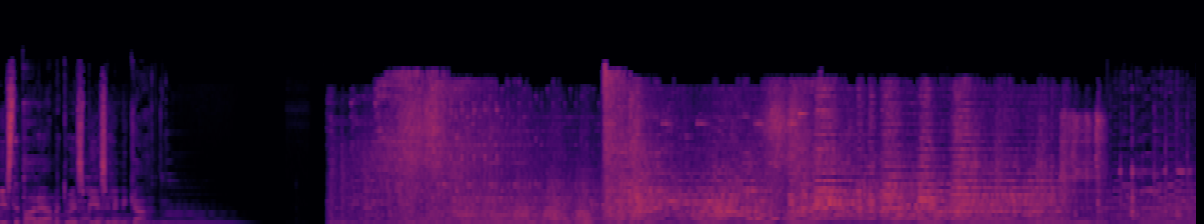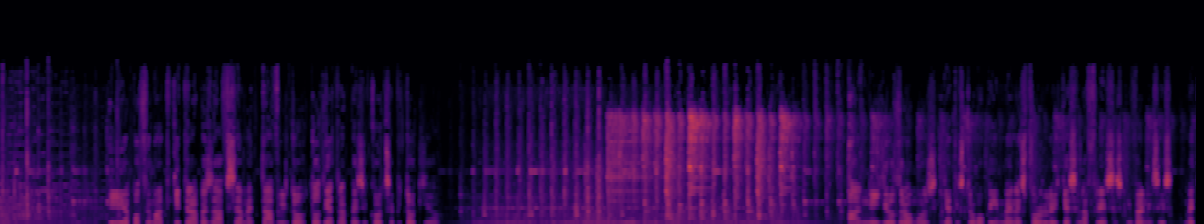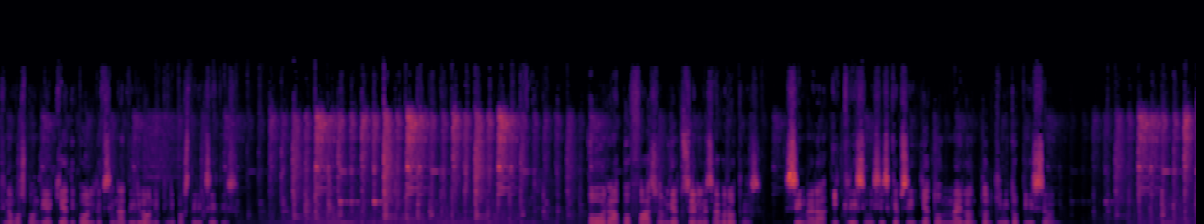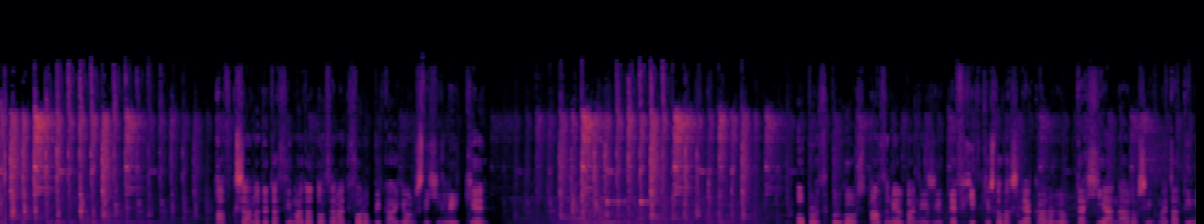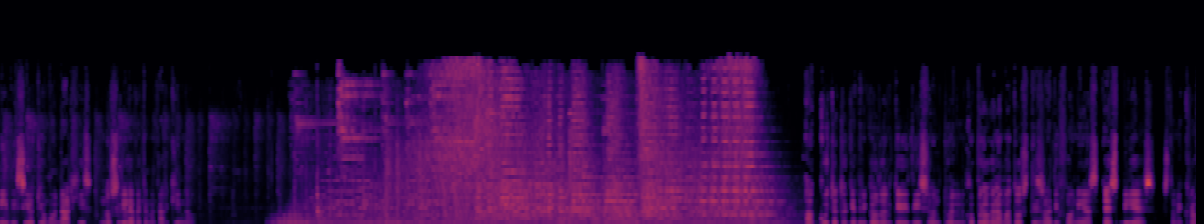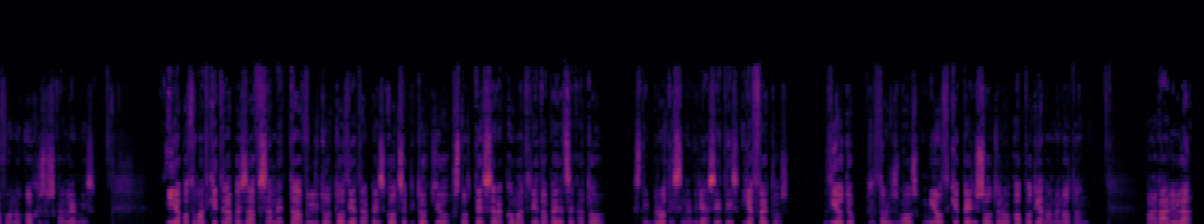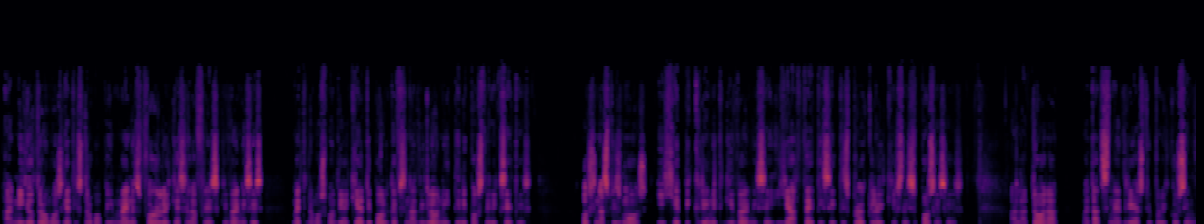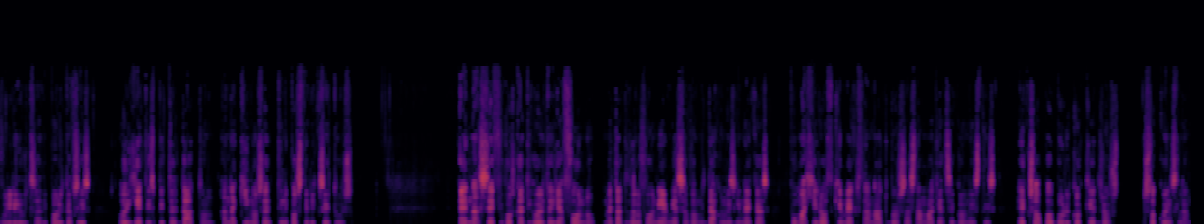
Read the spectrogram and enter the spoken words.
Είστε παρέα με το SBS Ελληνικά. Η αποθεματική τράπεζα άφησε αμετάβλητο το διατραπεζικό της επιτόκιο. Ανοίγει ο δρόμος για τις τροποποιημένες φορολογικές ελαφρύνσεις κυβέρνησης με την Ομοσπονδιακή Αντιπολίτευση να δηλώνει την υποστήριξή της. Ώρα αποφάσεων για τους Έλληνες αγρότες. Σήμερα η κρίσιμη σύσκεψη για το μέλλον των κινητοποιήσεων. Αυξάνονται τα θύματα των θανατηφόρων πικαριών στη Χιλή και Ο Πρωθυπουργός Άνθονι Αλμπανίζη ευχήθηκε στο βασιλιά Κάρολο ταχεία ανάρρωση μετά την είδηση ότι ο μονάρχης νοσηλεύεται με καρκίνο. Ακούτε το κεντρικό δελτίο ειδήσεων του ελληνικού προγράμματος της ραδιοφωνίας SBS στο μικρόφωνο ο Χρυσός Καλέμης. Η αποθεματική τράπεζα άφησε μετάβλητο το διατραπεζικό της επιτόκιο στο 4,35% στην πρώτη συνεδρίασή της για φέτος, διότι ο πληθωρισμός μειώθηκε περισσότερο από ό,τι αναμενόταν. Παράλληλα, ανοίγει ο δρόμος για τις τροποποιημένες φορολογικές ελαφρύνσεις κυβέρνησης, με την Ομοσπονδιακή Αντιπολίτευση να δηλώνει την υποστήριξή της. Ο συνασπισμός είχε επικρίνει την κυβέρνηση για αθέτηση της προεκλογικής της υπόσχεσης. Αλλά τώρα, μετά τη συνεδρία του Υπουργικού Συμβουλίου της Αντιπολίτευσης, ο ηγέτης Πίτερ Ντάτον ανακοίνωσε την υποστήριξή τους. Ένας έφηβος κατηγορείται για φόνο μετά τη δολοφονία μιας 70χρονη γυναίκας που μαχαιρώθηκε μέχρι θανάτου μπροστά στα μάτια της εγγονής της έξω από εμπορικό κέντρο στο Queensland.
